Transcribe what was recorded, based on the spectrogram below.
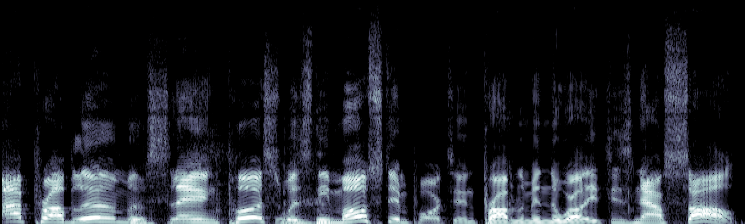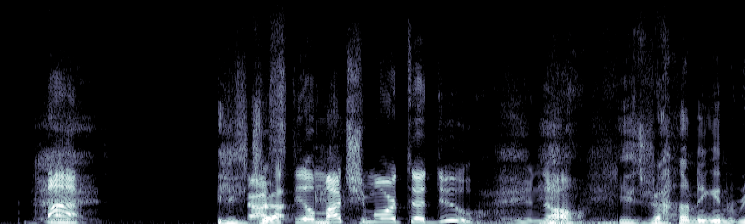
our problem of slaying puss was the most important problem in the world. It is now solved, but He's there's still much more to do. You know. he's drowning in.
